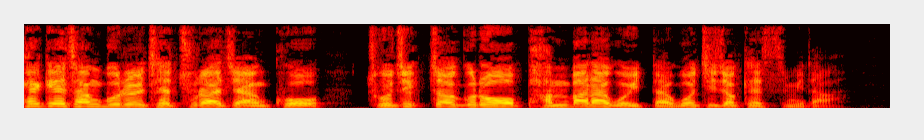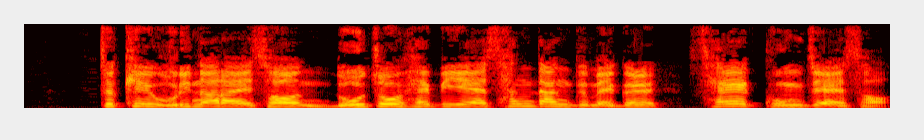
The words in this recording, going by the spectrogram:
회계 장부를 제출하지 않고 조직적으로 반발하고 있다고 지적했습니다. 특히 우리나라에선 노조 회비의 상당 금액을 세액 공제해서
